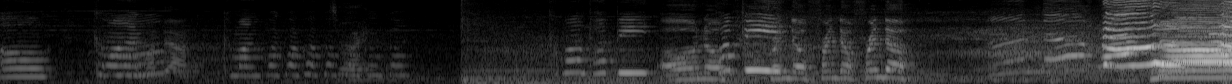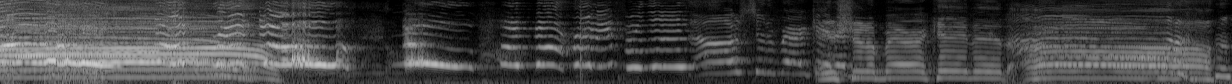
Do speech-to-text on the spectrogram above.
oh, come on. Calm down. Come on, come on, come on, come on, come on, come on, come on. Come on, puppy. Oh no, Puppy! friendo, friendo, friendo. Oh, no. No! No! I'm not ready for this! Oh, should have barricaded. You should have barricaded. Oh.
